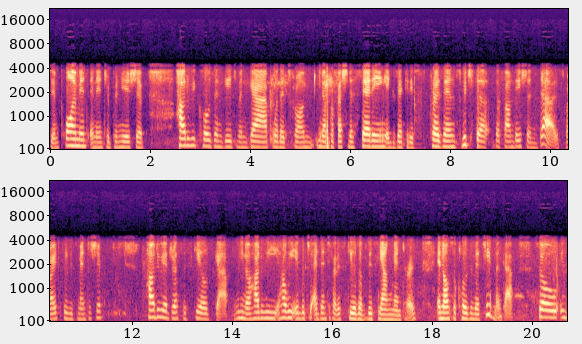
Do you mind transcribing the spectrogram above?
to employment and entrepreneurship. How do we close the engagement gap, whether it's from you know professional setting, executive presence, which the the foundation does, right, through this mentorship how do we address the skills gap? You know, how do we how are we able to identify the skills of these young mentors and also closing the achievement gap? So in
